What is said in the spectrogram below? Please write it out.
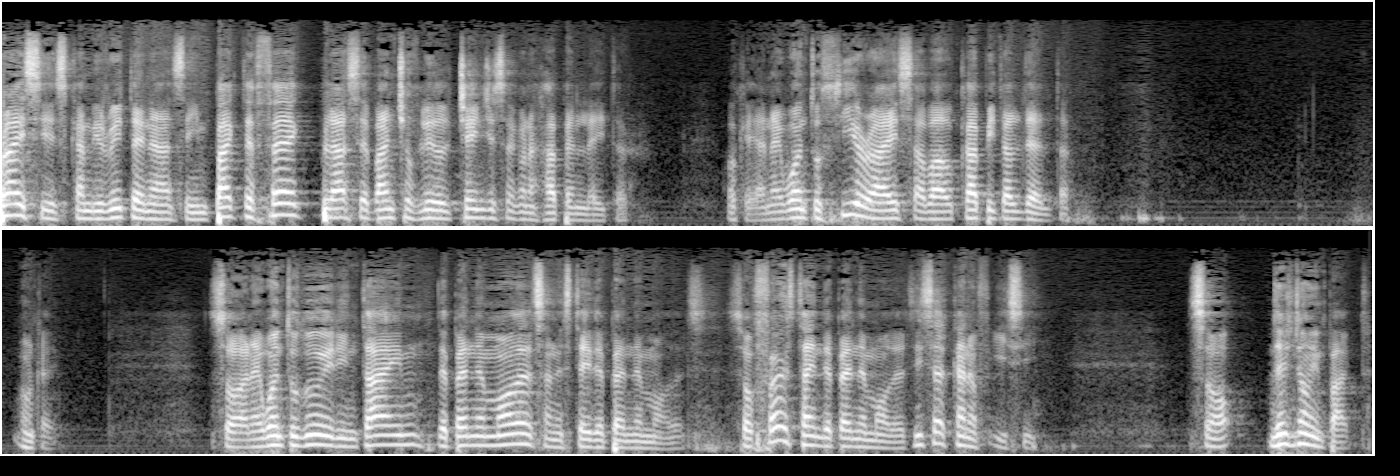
prices can be written as the impact effect plus a bunch of little changes that are going to happen later. Okay, and I want to theorize about capital delta. Okay. So, and I want to do it in time-dependent models and state-dependent models. So first, time-dependent models. These are kind of easy. So there's no impact.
